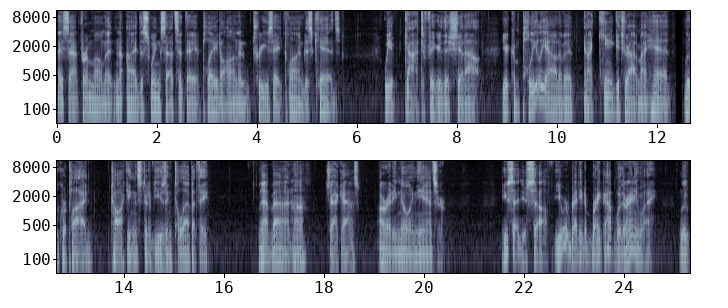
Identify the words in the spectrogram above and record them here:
They sat for a moment and eyed the swing sets that they had played on and trees they had climbed as kids. We have got to figure this shit out. You're completely out of it, and I can't get you out of my head, Luke replied, talking instead of using telepathy. That bad, huh? Jack asked, already knowing the answer. You said yourself you were ready to break up with her anyway. Luke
